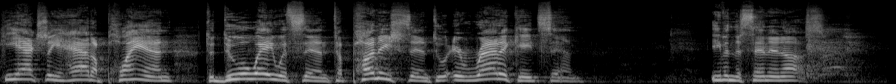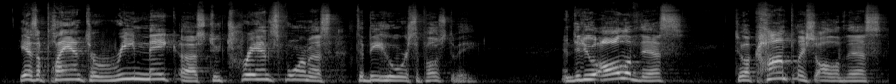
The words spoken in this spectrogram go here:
he actually had a plan to do away with sin, to punish sin, to eradicate sin even the sin in us. He has a plan to remake us, to transform us to be who we're supposed to be. And to do all of this, to accomplish all of this,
